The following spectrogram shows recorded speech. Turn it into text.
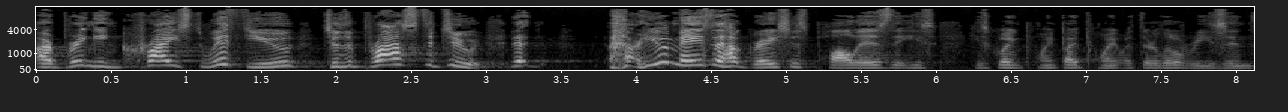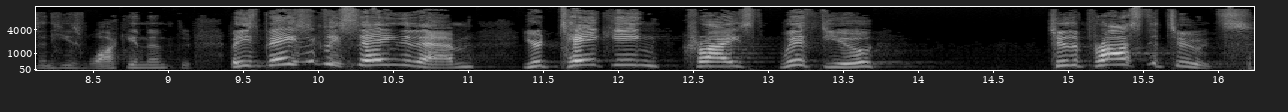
are bringing Christ with you to the prostitute. Are you amazed at how gracious Paul is that he's, he's going point by point with their little reasons and he's walking them through? But he's basically saying to them, You're taking Christ with you to the prostitutes.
